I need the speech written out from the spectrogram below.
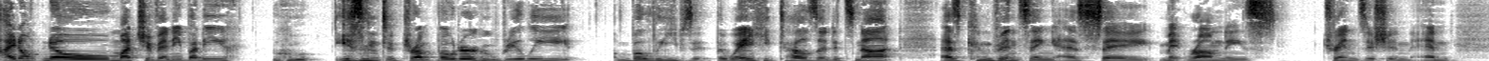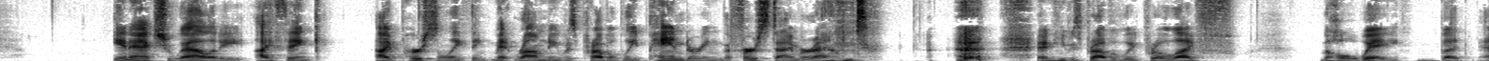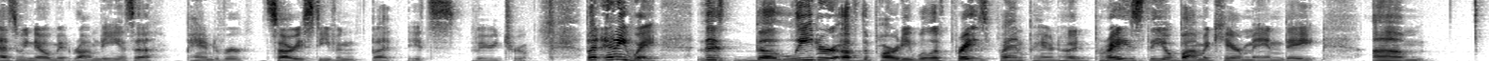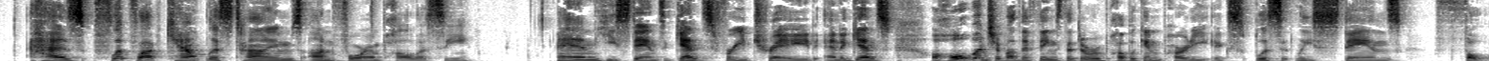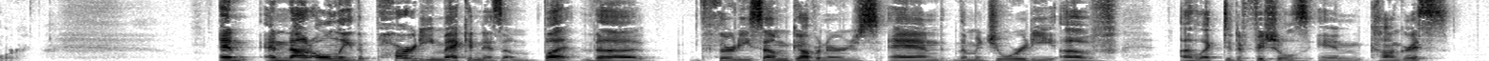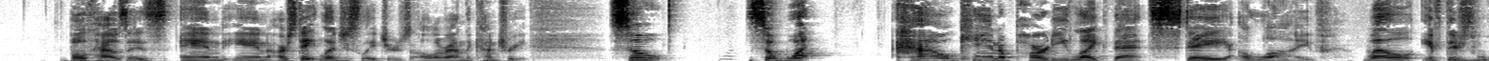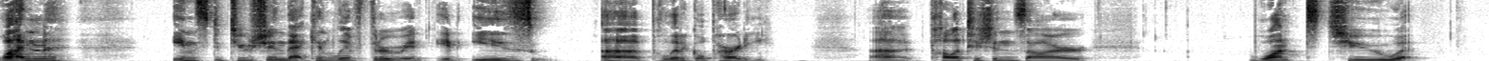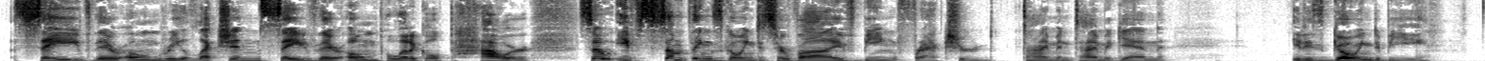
I don't know much of anybody who isn't a Trump voter who really believes it. The way he tells it, it's not as convincing as, say, Mitt Romney's transition. And in actuality, I think, I personally think Mitt Romney was probably pandering the first time around. and he was probably pro life the whole way. But as we know, Mitt Romney is a panderer. Sorry, Stephen, but it's very true. But anyway, the the leader of the party will have praised Planned Parenthood, praised the Obamacare mandate, um, has flip flopped countless times on foreign policy. And he stands against free trade and against a whole bunch of other things that the Republican Party explicitly stands for and and not only the party mechanism but the 30 some governors and the majority of elected officials in Congress, both houses, and in our state legislatures all around the country. So, so what? How can a party like that stay alive? Well, if there's one institution that can live through it, it is a political party. Uh, politicians are want to save their own reelection, save their own political power. So if something's going to survive being fractured time and time again, it is going to be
